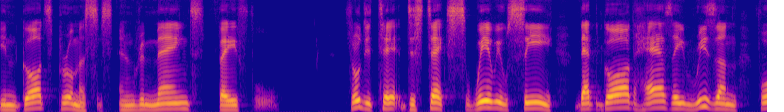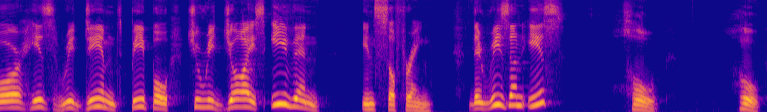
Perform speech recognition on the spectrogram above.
in God's promises and remained faithful. Through this text, we will see that God has a reason for his redeemed people to rejoice even in suffering. The reason is hope. Hope.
